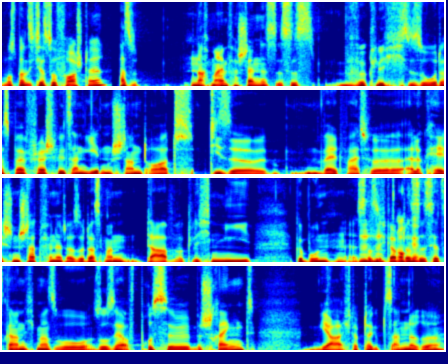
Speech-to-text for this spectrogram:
Muss man sich das so vorstellen? Also nach meinem Verständnis ist es wirklich so, dass bei Freshfields an jedem Standort diese weltweite Allocation stattfindet, also dass man da wirklich nie gebunden ist. Mhm, also ich glaube, okay. das ist jetzt gar nicht mal so, so sehr auf Brüssel beschränkt. Ja, ich glaube, da gibt es andere,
